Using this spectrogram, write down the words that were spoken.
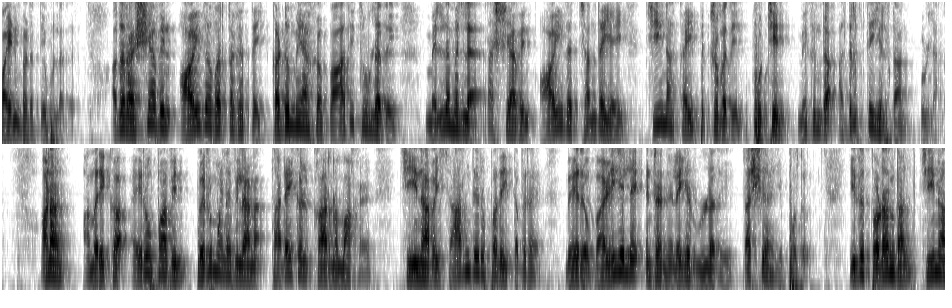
பயன்படுத்தியுள்ளது. அது ரஷ்யாவின் ஆயுத வர்த்தகத்தை கடுமையாக பாதித்துள்ளது. மெல்ல மெல்ல ரஷ்யாவின் ஆயுத சந்தையை சீனா கைப்பற்றுவதில் புட்டின் மிகுந்த அதிருப்தியில் தான் உள்ளார். ஆனால் அமெரிக்கா ஐரோப்பாவின் பெருமளவிலான தடைகள் காரணமாக சீனாவை சார்ந்திருப்பதை தவிர வேறு வழியில்லை என்ற நிலையில் உள்ளது ரஷ்யா இப்போது. இது தொடர்ந்தால் சீனா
